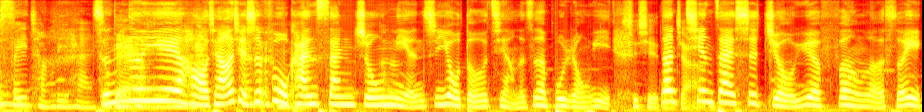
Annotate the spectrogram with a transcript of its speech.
非常厉害，真的耶，好强！而且是复刊三周 年，是又得奖的，真的不容易。谢谢。那现在是九月份了，所以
